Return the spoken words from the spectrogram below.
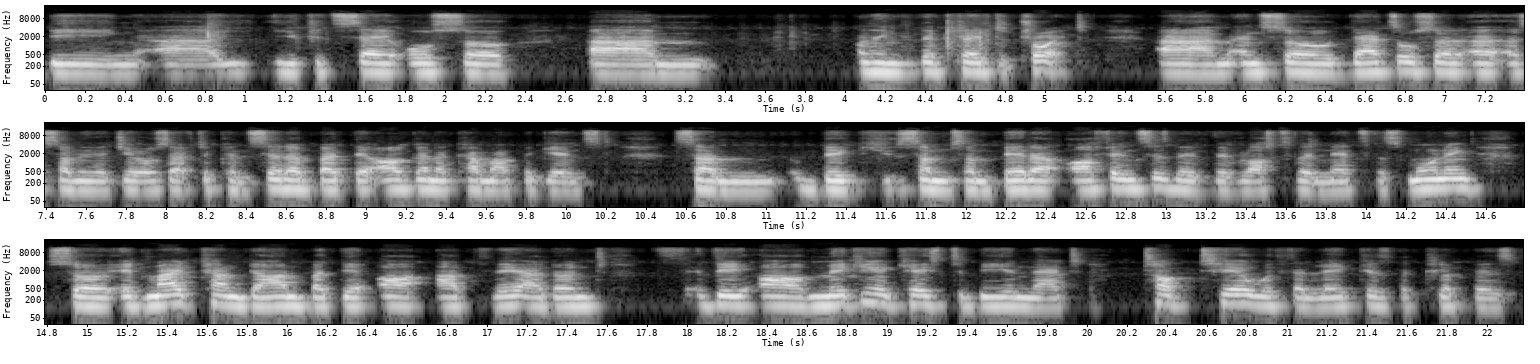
being uh, you could say also um, I think they played Detroit. Um, and so that's also uh, something that you also have to consider. But they are going to come up against some big, some some better offenses. They've, they've lost to the Nets this morning, so it might come down. But they are up there. I don't. They are making a case to be in that top tier with the Lakers, the Clippers,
